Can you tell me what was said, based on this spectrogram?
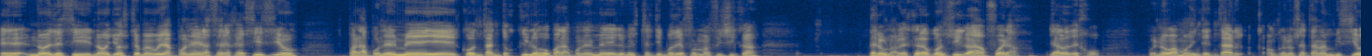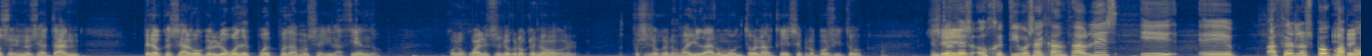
Eh, no es decir, no, yo es que me voy a poner a hacer ejercicio para ponerme eh, con tantos kilos o para ponerme en este tipo de forma física, pero una vez que lo consiga, fuera, ya lo dejo. Pues no, vamos a intentar, aunque no sea tan ambicioso y no sea tan, pero que sea algo que luego después podamos seguir haciendo. Con lo cual eso yo creo que no, pues eso que nos va a ayudar un montón a que ese propósito. Entonces, objetivos alcanzables y eh, hacerlos poco a poco.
